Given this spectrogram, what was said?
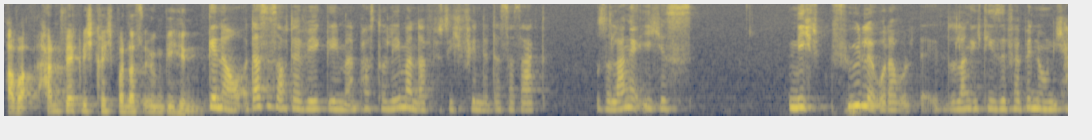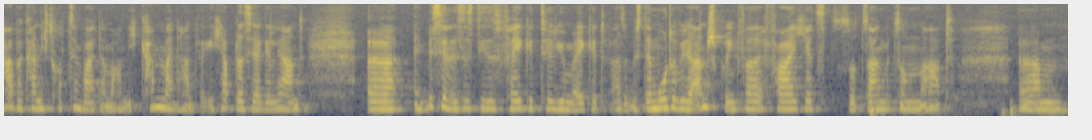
Aber handwerklich kriegt man das irgendwie hin. Genau, das ist auch der Weg, den mein Pastor Lehmann da für sich findet, dass er sagt, solange ich es nicht fühle oder solange ich diese Verbindung nicht habe, kann ich trotzdem weitermachen. Ich kann mein Handwerk, ich habe das ja gelernt. Äh, ein bisschen ist es dieses Fake it till you make it. Also bis der Motor wieder anspringt, fahre fahr ich jetzt sozusagen mit so einer Art, ähm,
